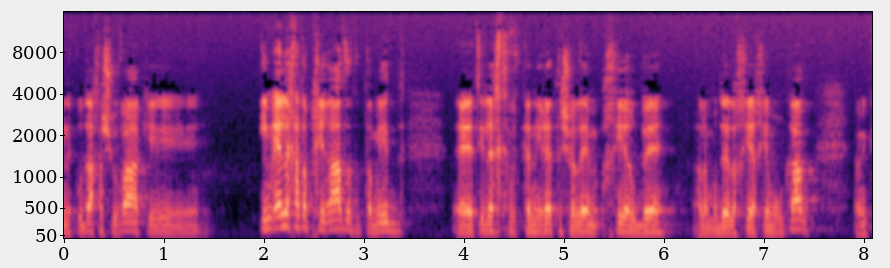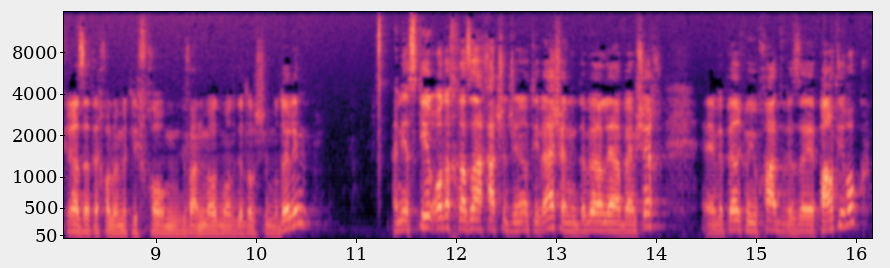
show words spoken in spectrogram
נקודה חשובה, כי אם אין לך את הבחירה הזאת, אתה תמיד תלך וכנראה תשלם הכי הרבה על המודל הכי הכי מורכב. במקרה הזה אתה יכול באמת לבחור מגוון מאוד מאוד גדול של מודלים. אני אזכיר עוד הכרזה אחת של ג'נרטיב AI שאני מדבר עליה בהמשך, אה, בפרק מיוחד וזה פארטי רוק.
